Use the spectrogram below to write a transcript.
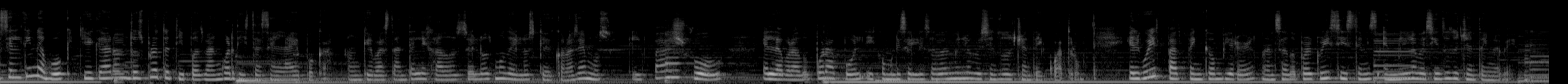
Tras el Dynavook llegaron dos prototipos vanguardistas en la época, aunque bastante alejados de los modelos que hoy conocemos, el Fashful, elaborado por Apple y comercializado en 1984, y el GridPad Pen Computer, lanzado por Grid Systems en 1989.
